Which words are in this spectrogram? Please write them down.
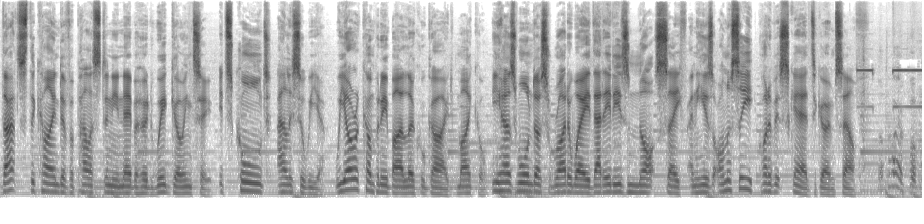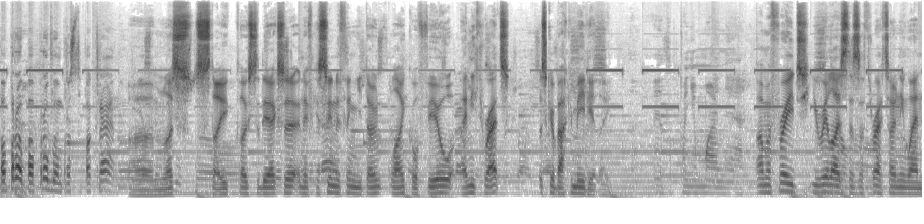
That's the kind of a Palestinian neighborhood we're going to. It's called Al Isawiya. We are accompanied by a local guide, Michael. He has warned us right away that it is not safe, and he is honestly quite a bit scared to go himself. Um, let's stay close to the exit, and if you see anything you don't like or feel, any threats, let's go back immediately. I'm afraid you realize there's a threat only when.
